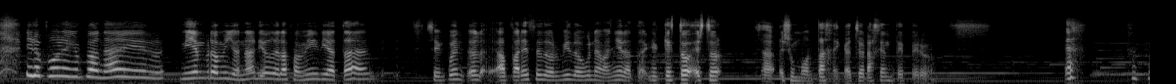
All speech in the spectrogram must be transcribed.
Y lo ponen en plan, ah, el miembro millonario de la familia, tal. Se encuentra, aparece dormido en una bañera, tal. Que, esto, esto es un montaje que ha hecho la gente, pero.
